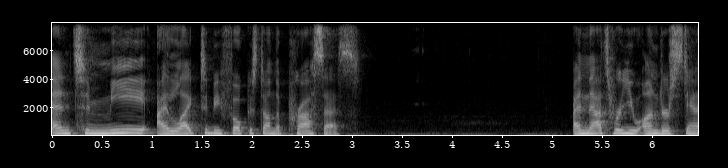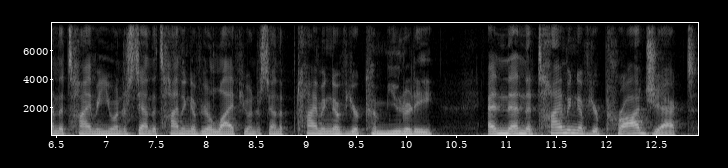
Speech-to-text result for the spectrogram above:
And to me, I like to be focused on the process. And that's where you understand the timing. You understand the timing of your life, you understand the timing of your community, and then the timing of your project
